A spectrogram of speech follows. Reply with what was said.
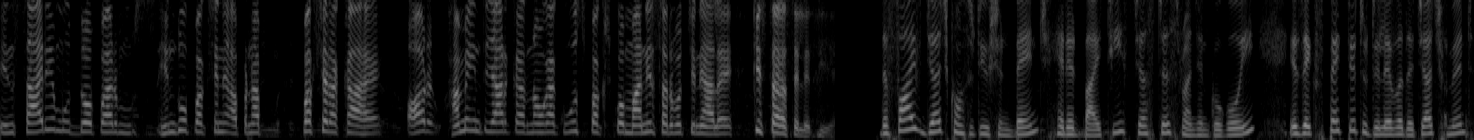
इन सारे मुद्दों पर हिंदू पक्ष ने अपना पक्ष रखा है और हमें इंतज़ार करना होगा कि उस पक्ष को माननीय सर्वोच्च न्यायालय किस तरह से लेती है The five judge constitution bench, headed by Chief Justice Ranjan Gogoi, is expected to deliver the judgment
